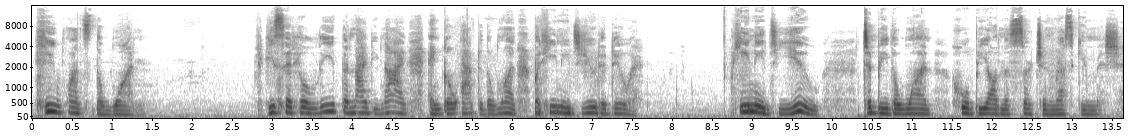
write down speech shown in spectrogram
He wants the one. He said he'll leave the 99 and go after the one, but he needs you to do it. He needs you to be the one who will be on the search and rescue mission.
